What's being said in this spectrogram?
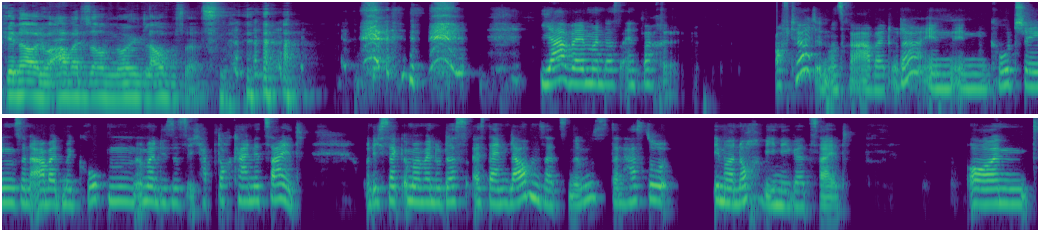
genau, du arbeitest auf einem neuen Glaubenssatz. ja, weil man das einfach oft hört in unserer Arbeit, oder? In, in Coachings, in Arbeit mit Gruppen, immer dieses, ich habe doch keine Zeit. Und ich sage immer, wenn du das als deinen Glaubenssatz nimmst, dann hast du immer noch weniger Zeit. Und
